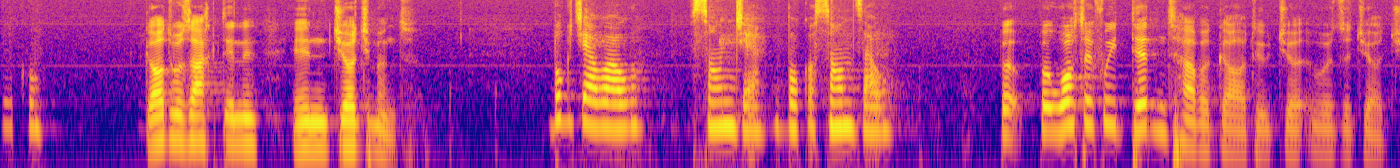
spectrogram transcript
kilku. God was acting in judgment. Bóg działał w sądzie, Bóg osądzał. But, but what if we didn't have a God who was a judge?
